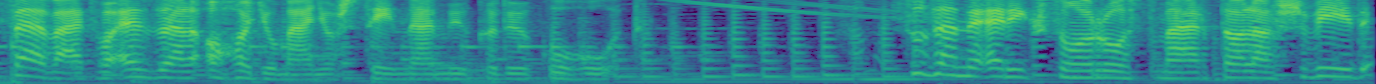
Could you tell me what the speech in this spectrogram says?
felváltva ezzel a hagyományos szénnel működő kohót. Susanne Eriksson Rostmártal, a svéd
